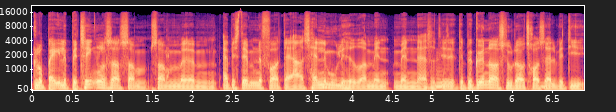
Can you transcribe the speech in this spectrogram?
globale betingelser, som, som øh, er bestemmende for deres handlemuligheder, men, men altså, det, mm. det begynder og slutter jo trods alt ved de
